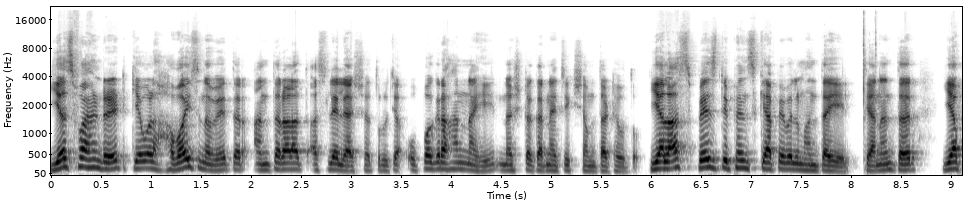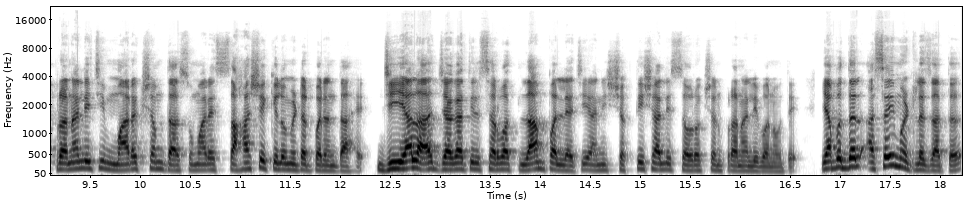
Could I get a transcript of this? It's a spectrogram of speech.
एस फाय हंड्रेड केवळ हवाईच नव्हे तर अंतराळात असलेल्या शत्रूच्या उपग्रहांनाही नष्ट करण्याची क्षमता ठेवतो. याला स्पेस डिफेन्स कॅपेबल म्हणता येईल. त्यानंतर या प्रणालीची मारक क्षमता सुमारे सहाशे किलोमीटर पर्यंत आहे जी याला जगातील सर्वात लांब पल्ल्याची आणि शक्तिशाली संरक्षण प्रणाली बनवते. याबद्दल असंही म्हटलं जातं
